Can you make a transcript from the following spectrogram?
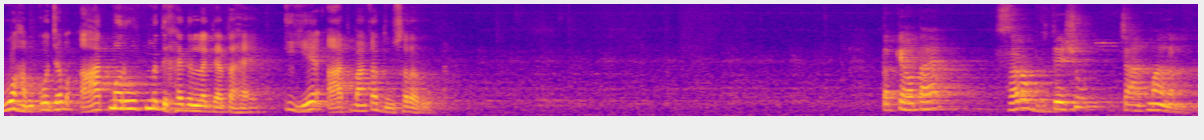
वो हमको जब आत्म रूप में दिखाई देने लग जाता है कि ये आत्मा का दूसरा रूप है। तब क्या होता है? सर्वभूतेषु चात्मान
